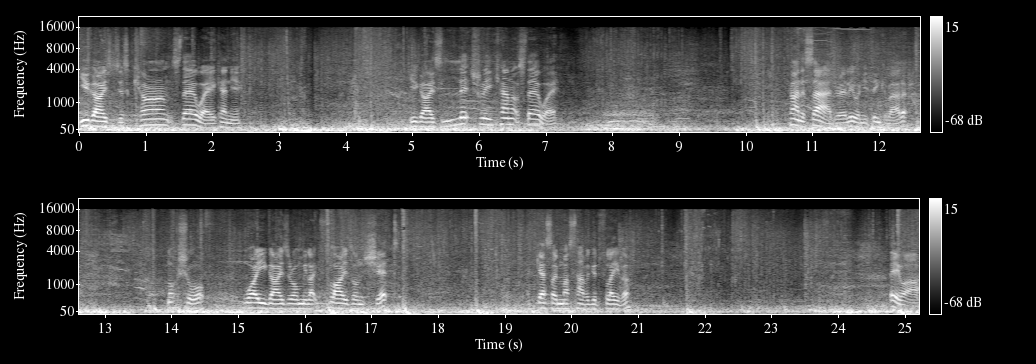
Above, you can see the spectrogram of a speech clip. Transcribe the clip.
You guys just can't stay away, can you? You guys literally cannot stay away. Kind of sad, really, when you think about it. Not sure why you guys are on me like flies on shit. I guess I must have a good flavour. There you are.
